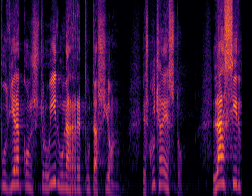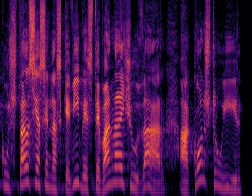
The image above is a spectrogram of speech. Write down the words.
pudiera construir una reputación. Escucha esto. Las circunstancias en las que vives te van a ayudar a construir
